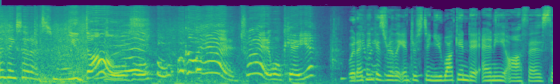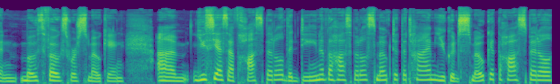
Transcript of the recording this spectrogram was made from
I think so, don't smoke. You don't? Go ahead. Try it. It won't kill you. What I think is really interesting, you walk into any office and most folks were smoking. Um, UCSF Hospital, the dean of the hospital smoked at the time. You could smoke at the hospital.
